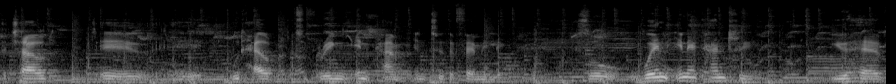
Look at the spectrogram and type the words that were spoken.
the child uh, uh, would help to bring income into the family. So when in a country you have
